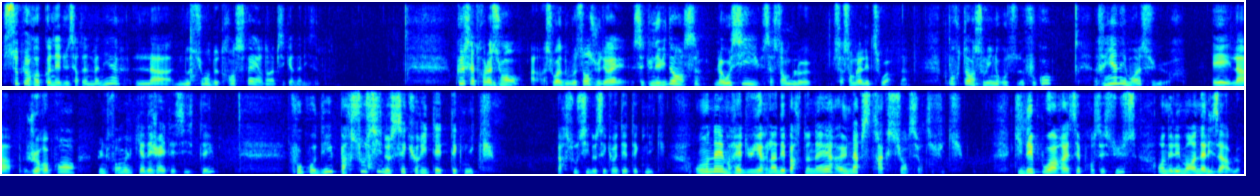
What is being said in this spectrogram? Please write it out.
Ce que reconnaît d'une certaine manière la notion de transfert dans la psychanalyse. Que cette relation soit à double sens, je dirais, c'est une évidence. Là aussi, ça semble, ça semble aller de soi. Pourtant, souligne Foucault, Rien n'est moins sûr. Et là, je reprends une formule qui a déjà été citée. Foucault dit, par souci de sécurité technique, par souci de sécurité technique, on aime réduire l'un des partenaires à une abstraction scientifique qui déploierait ces processus en éléments analysables.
